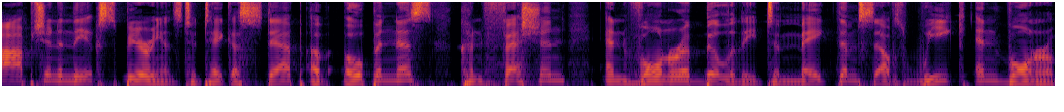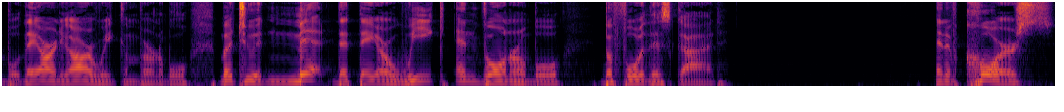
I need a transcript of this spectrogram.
option and the experience to take a step of openness, confession, and vulnerability to make themselves weak and vulnerable. They already are weak and vulnerable, but to admit that they are weak and vulnerable before this God. And of course,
